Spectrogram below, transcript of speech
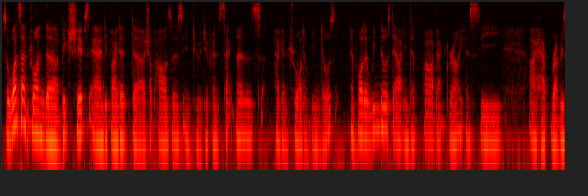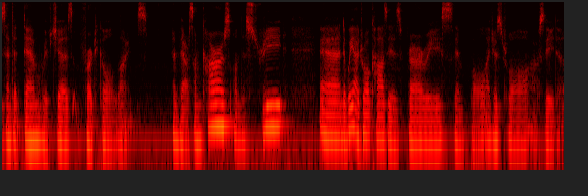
So once I've drawn the big shapes and divided the shop houses into different segments, I can draw the windows. And for the windows that are in the far background, you can see I have represented them with just vertical lines. And there are some cars on the street and the way I draw cars is very simple. I just draw, I'll say, the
